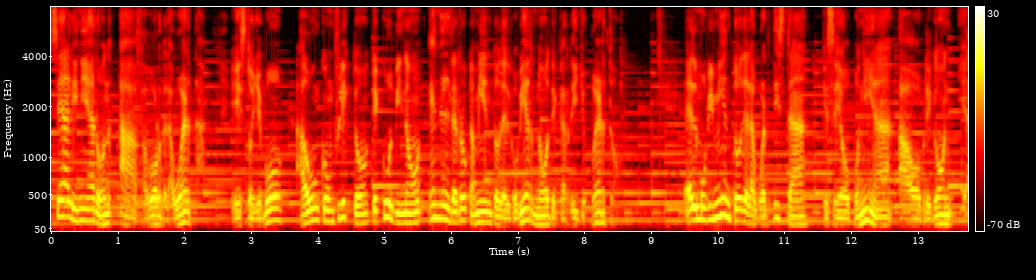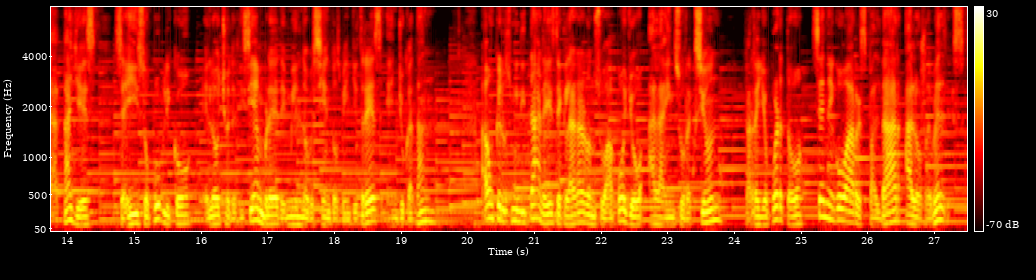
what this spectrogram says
se alinearon a favor de la Huerta. Esto llevó a un conflicto que culminó en el derrocamiento del gobierno de Carrillo Puerto. El movimiento de la huertista, que se oponía a Obregón y a Calles, se hizo público el 8 de diciembre de 1923 en Yucatán. Aunque los militares declararon su apoyo a la insurrección, Carrillo Puerto se negó a respaldar a los rebeldes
